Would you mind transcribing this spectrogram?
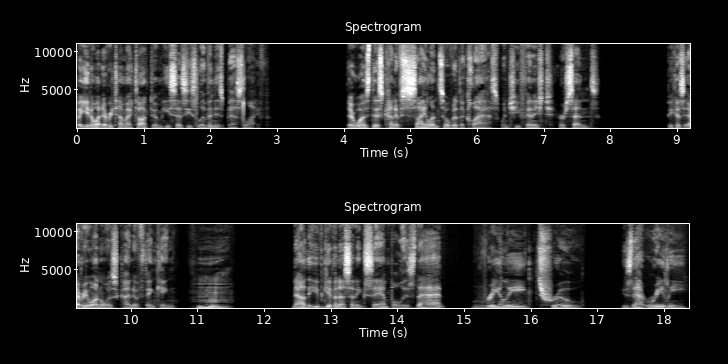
But you know what? Every time I talk to him, he says he's living his best life. There was this kind of silence over the class when she finished her sentence because everyone was kind of thinking, hmm, now that you've given us an example, is that really true? Is that really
